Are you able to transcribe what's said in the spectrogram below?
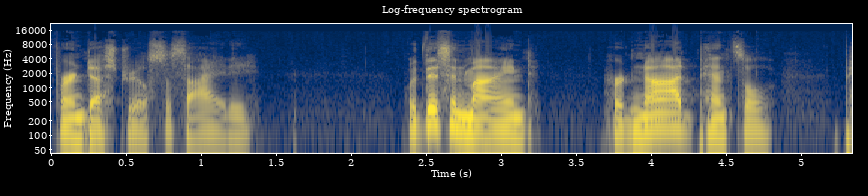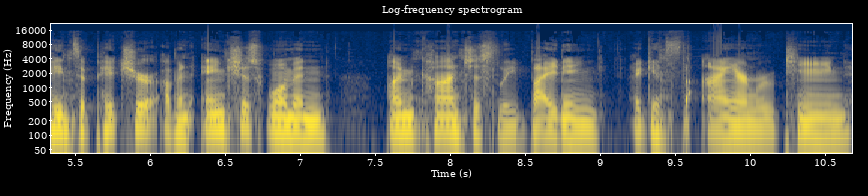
for industrial society. With this in mind, her gnawed pencil paints a picture of an anxious woman unconsciously biting against the iron routine.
